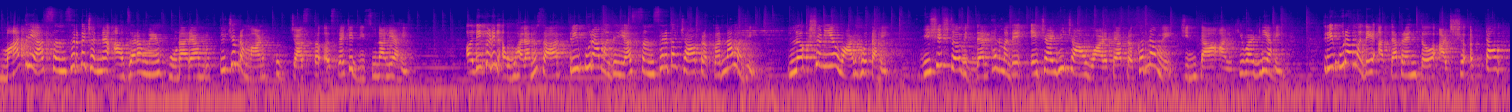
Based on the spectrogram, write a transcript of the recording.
मात्र या संसर्गजन्य आजारामुळे होणाऱ्या मृत्यूचे प्रमाण खूप जास्त असल्याचे दिसून आले आहे. अलीकडील अहवालानुसार त्रिपुरामध्ये या संसर्गाच्या प्रकरणामध्ये लक्षणीय वाढ होत आहे. विशिष्ट विद्यार्थ्यांमध्ये एच आय व्हीच्या वाढत्या प्रकरणामुळे चिंता आणखी वाढली आहे. त्रिपुरामध्ये आतापर्यंत आठशे अठ्ठावन्न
